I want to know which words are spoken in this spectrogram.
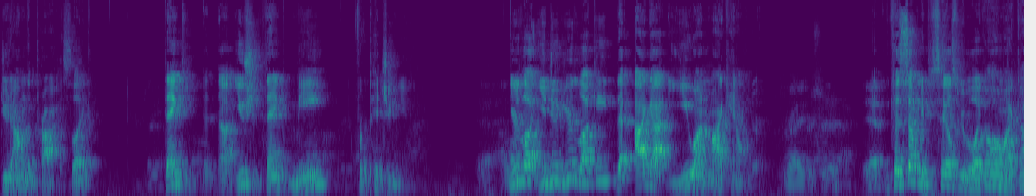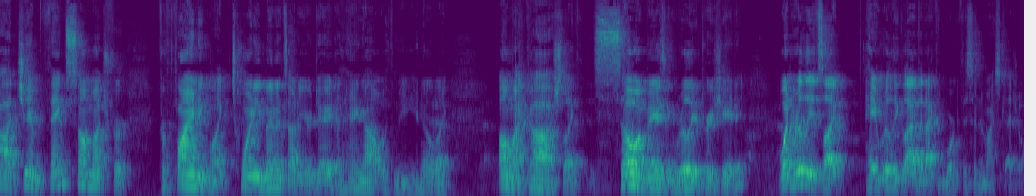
dude, I'm the prize. Like, thank you. Uh, you should thank me for pitching you. Yeah, You're lucky, you dude. You're lucky that I got you on my calendar. Right. For sure. Yeah. Because so many salespeople are like, oh my god, Jim, thanks so much for for finding like 20 minutes out of your day to hang out with me. You know, like, oh my gosh, like so amazing. Really appreciate it. When really it's like, hey, really glad that I could work this into my schedule.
